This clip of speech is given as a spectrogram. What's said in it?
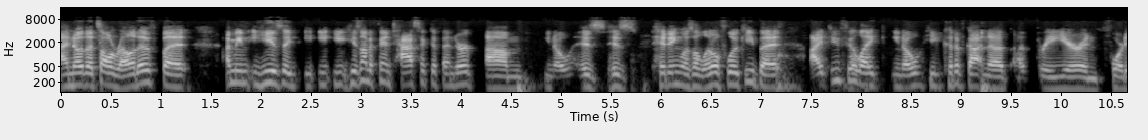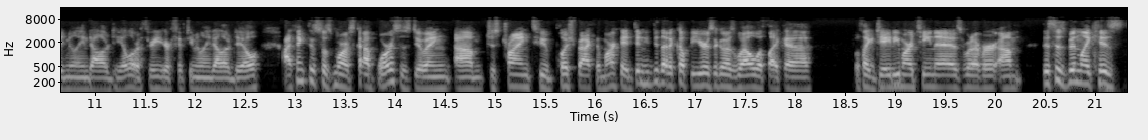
I know that's all relative, but I mean, he is a he, he's not a fantastic defender. Um, you know, his his hitting was a little fluky, but I do feel like you know he could have gotten a, a three year and forty million dollar deal or a three year fifty million dollar deal. I think this was more Scott Boras is doing, um, just trying to push back the market. Didn't he do that a couple years ago as well with like a with like JD Martinez whatever? Um, this has been like his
